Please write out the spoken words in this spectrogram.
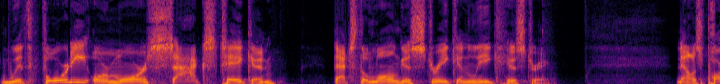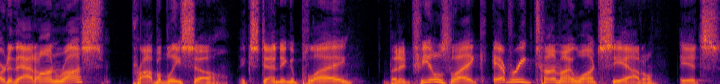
with 40 or more sacks taken. That's the longest streak in league history. Now, is part of that on Russ? Probably so, extending a play. But it feels like every time I watch Seattle, it's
